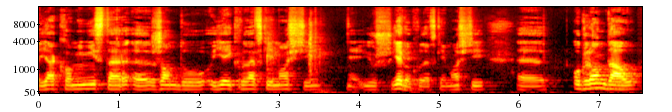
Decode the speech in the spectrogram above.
jako minister rządu jej królewskiej mości, nie, już jego królewskiej mości, oglądał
